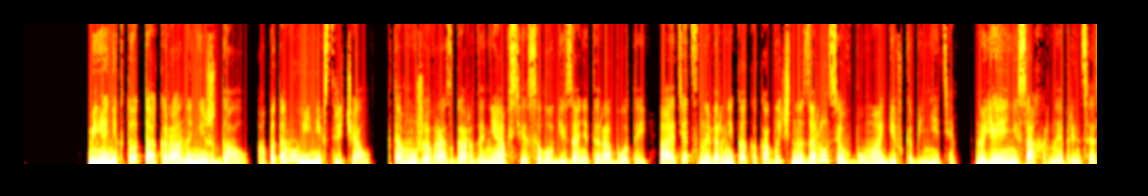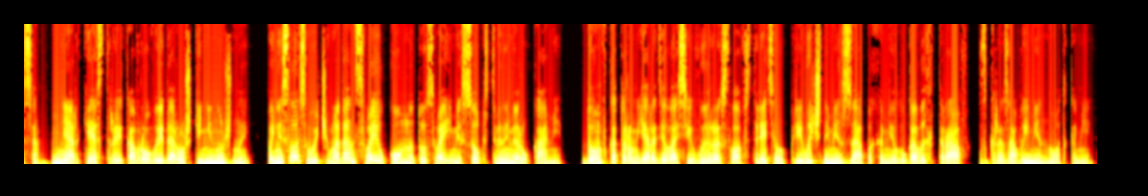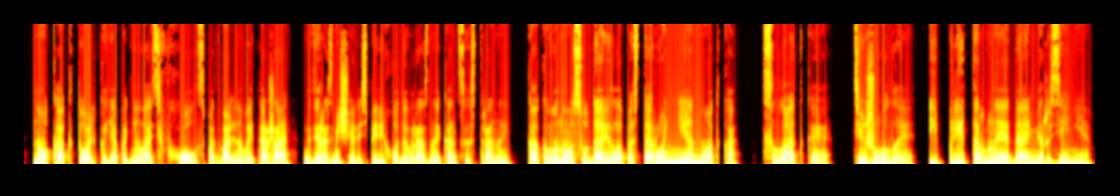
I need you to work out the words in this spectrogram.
Меня никто так рано не ждал, а потому и не встречал. К тому же в разгар дня все слуги заняты работой, а отец наверняка, как обычно, зарылся в бумаге в кабинете. Но я и не сахарная принцесса. Мне оркестры и ковровые дорожки не нужны. Понесла свой чемодан в свою комнату своими собственными руками. Дом, в котором я родилась и выросла, встретил привычными запахами луговых трав с грозовыми нотками. Но как только я поднялась в холл с подвального этажа, где размещались переходы в разные концы страны, как в нос ударила посторонняя нотка, сладкая, тяжелая и приторная до омерзения.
